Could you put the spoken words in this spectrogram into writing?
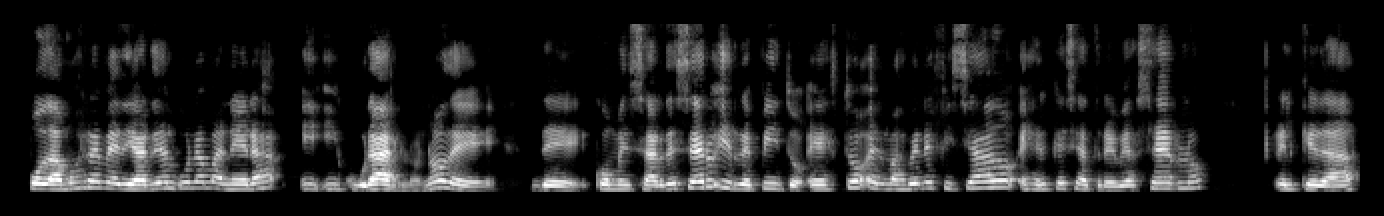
podamos remediar de alguna manera y, curarlo, ¿no? De, de, comenzar de cero. Y repito, esto, el más beneficiado es el que se atreve a hacerlo, el que da,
